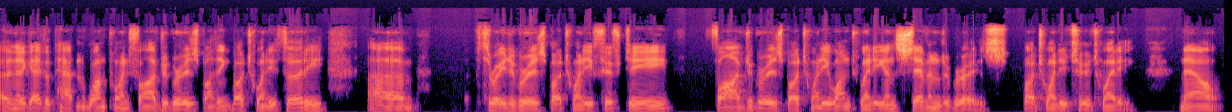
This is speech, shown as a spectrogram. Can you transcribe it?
and they gave a pattern 1.5 degrees, I think, by 2030, um, 3 degrees by 2050, 5 degrees by 2120, and 7 degrees by 2220. Now,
